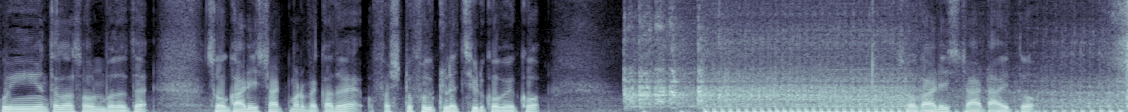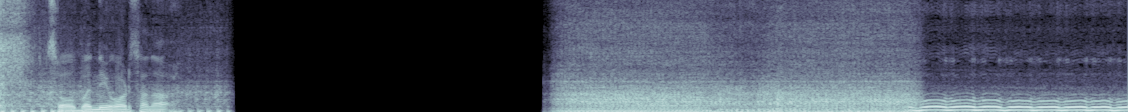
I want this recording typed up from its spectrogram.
ಕುಯ್ ಅಂತೆಲ್ಲ ಸೌಂಡ್ ಬರುತ್ತೆ ಸೊ ಗಾಡಿ ಸ್ಟಾರ್ಟ್ ಮಾಡಬೇಕಾದ್ರೆ ಫಸ್ಟು ಫುಲ್ ಕ್ಲಚ್ ಹಿಡ್ಕೋಬೇಕು ಸೊ ಗಾಡಿ ಸ್ಟಾರ್ಟ್ ಆಯಿತು ಸೊ ಬನ್ನಿ ಓಡಿಸೋಣ ಹೋ ಹೋ ಹೋ ಹೋ ಹೋ ಹೋ ಹೋ ಹೋ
